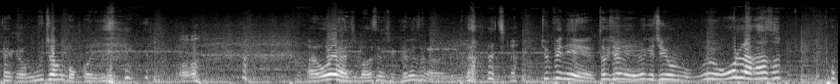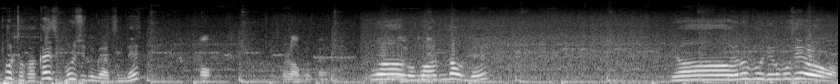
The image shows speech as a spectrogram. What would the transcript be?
그러니까 우정 목걸이. 어. 아, 오해하지 마세요. 저 사람 아닙니다. 자, 쭈피님, 덕션님 여기 지금 올라가서 폭포를 더 가까이서 볼 수 있는 것 같은데? 올라가 볼까요? 우와 너무 너무 예쁘네. 아름다운데? 야 여러분 이거 보세요.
